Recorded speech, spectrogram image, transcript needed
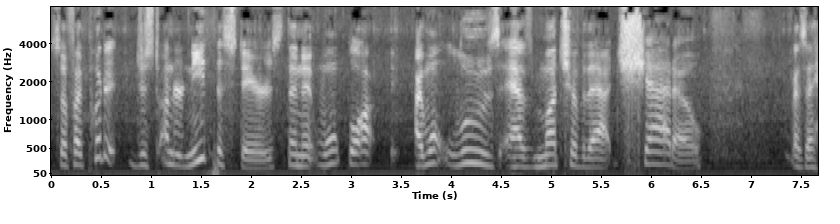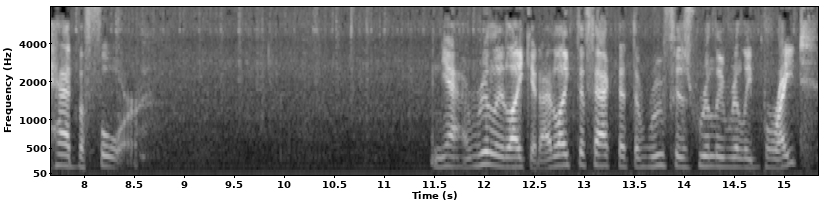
So if I put it just underneath the stairs, then it won't block. I won't lose as much of that shadow as I had before. And yeah, I really like it. I like the fact that the roof is really, really bright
